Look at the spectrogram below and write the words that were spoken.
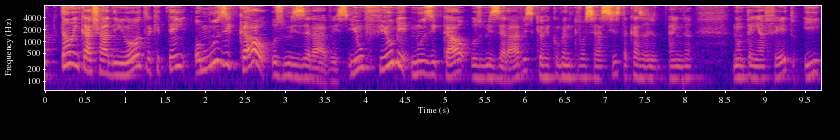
tão encaixada em outra que tem o musical Os Miseráveis e um filme musical Os Miseráveis, que eu recomendo que você assista caso ainda não tenha feito. E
